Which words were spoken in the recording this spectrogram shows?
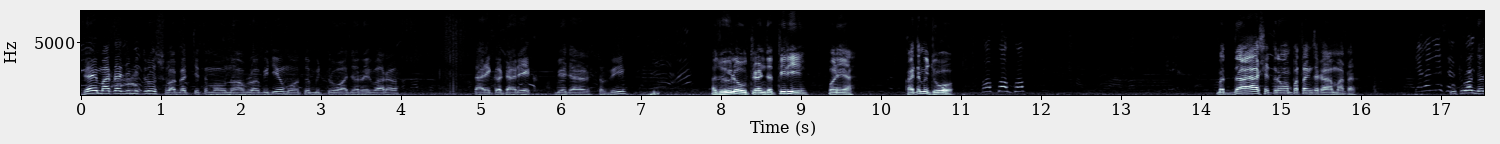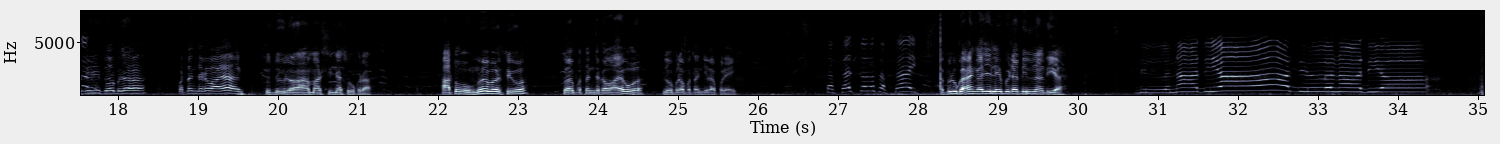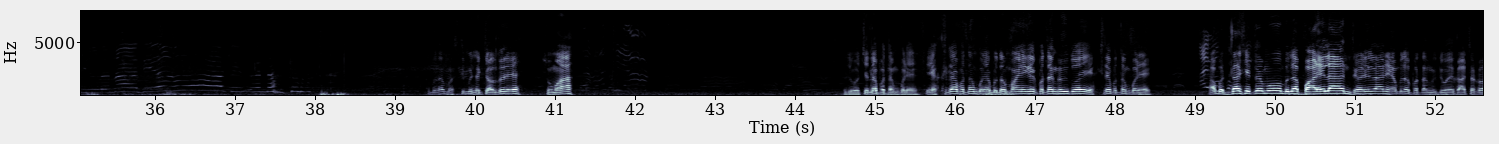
જય માતાજી મિત્રો સ્વાગત છે તમારું નવા બ્લોગ વિડીયોમાં. તો મિત્રો આજે રવિવાર તારીખ અઢાર એક બે હજાર છવ્વીસ. આ જોઈ લો ઉત્તરાયણ જતી રહી પણ કાંઈ તમે જુઓ. બધા આયા ક્ષેત્રમાં પતંગ ચગાવવા માટે. ઉત્તરાયણ જતી રહી તો બધા પતંગ ચગાવવા આવ્યા તો જોઈ લો આ મારા સિંહના છોકરા. આ તો ઉનો વર્ષ થયો તો પતંગ ચગાવવા આવ્યો હોય જો પેલા પતંગ ચેલા પડ્યા સબસ્ક્રાઇબ કરો સબસ્ક્રાઇબ પેલું ગાયન ગાજે લે બેટા દિલ ના દિયા. દિલ ના દિયા દિલ ના દિયા. દિલ ના દિયા દિલ ના તો બધા મસ્તી મજાક ચાલતો રહે. સુમા. જો કેટલા પતંગ પડ્યા એક્સ્ટ્રા પતંગ પડ્યા. બધા પાણી કંઈક પતંગ ગયું તો એક્સ્ટ્રા પતંગ પડ્યા આ બધા ક્ષેત્રમાં બધા પાડેલા ને ઝરેલા ને આ બધા પતંગ જો એક આચક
